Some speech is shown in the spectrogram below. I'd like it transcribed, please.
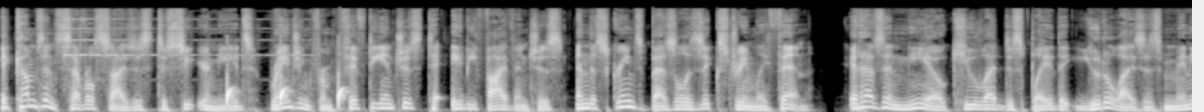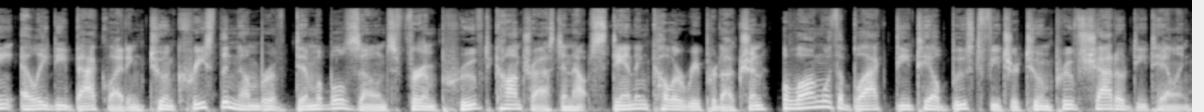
It comes in several sizes to suit your needs, ranging from 50 inches to 85 inches, and the screen's bezel is extremely thin. It has a Neo QLED display that utilizes mini LED backlighting to increase the number of dimmable zones for improved contrast and outstanding color reproduction, along with a black detail boost feature to improve shadow detailing.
